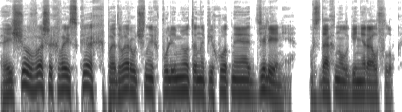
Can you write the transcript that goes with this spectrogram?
А еще в ваших войсках по два ручных пулемета на пехотное отделение, вздохнул генерал Флук,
